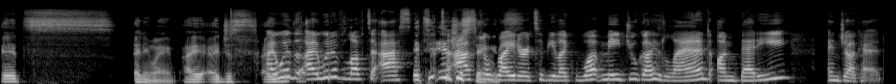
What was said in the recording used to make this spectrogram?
it's anyway. I I just I would I would have loved to ask It's to ask interesting. a It's- writer to be like, what made you guys land on Betty and Jughead?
